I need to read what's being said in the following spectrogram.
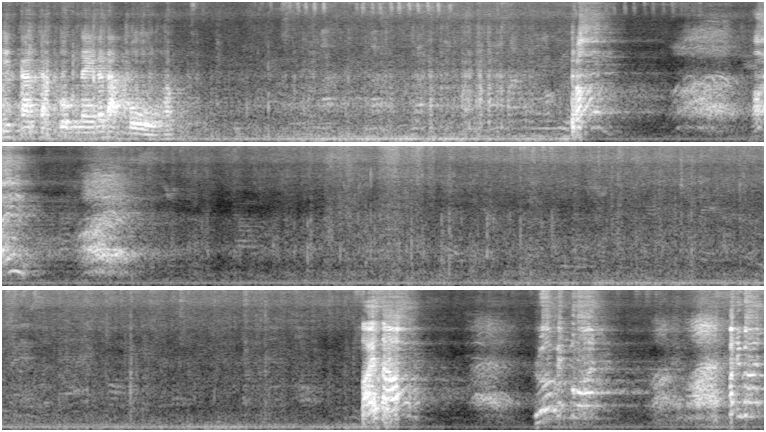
ธิตการจับกลุ่มในระดับหมู่ครับพร้อมถอยร้อยสองรวมเป็นหมวดปฏิบัติ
